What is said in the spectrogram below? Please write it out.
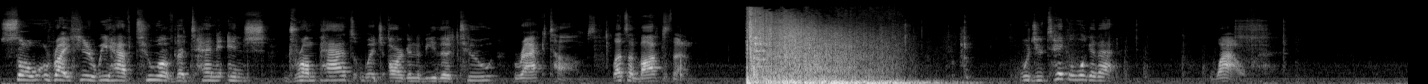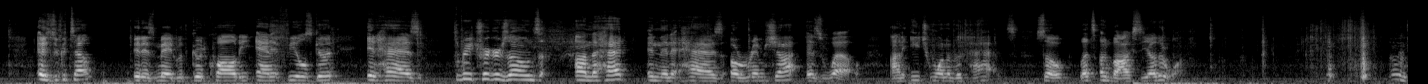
So right here we have two of the 10 inch drum pads which are going to be the two rack toms. Let's unbox them. Would you take a look at that? Wow. As you can tell, it is made with good quality and it feels good. It has three trigger zones on the head and then it has a rim shot as well on each one of the pads. So let's unbox the other one. Mm.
